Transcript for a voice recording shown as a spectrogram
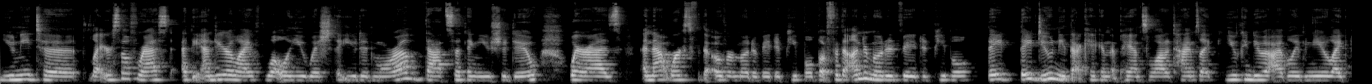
you need to let yourself rest. At the end of your life what will you wish that you did more of? That's the thing you should do. Whereas and that works for the overmotivated people but for the undermotivated people they they do need that kick in the pants a lot of times. Like you can do it. I believe in you. Like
